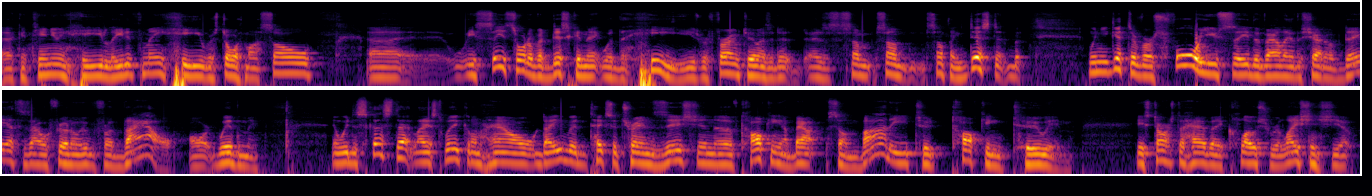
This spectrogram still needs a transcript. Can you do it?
Uh, continuing, He leadeth me, He restoreth my soul. Uh, we see sort of a disconnect with the He. He's referring to him as, a, as some, some, something distant, but when you get to verse 4, you see the valley of the shadow of death, as I will fear no evil, for thou art with me. And we discussed that last week on how David takes a transition of talking about somebody to talking to him he starts to have a close relationship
